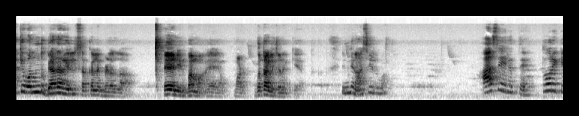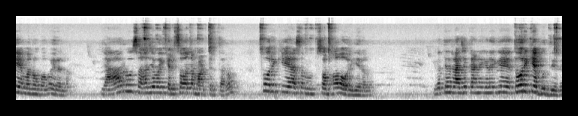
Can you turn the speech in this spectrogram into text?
ಯಾಕೆ ಒಂದು ಬ್ಯಾನರ್ ಎಲ್ಲಿ ಸರ್ಕಲ್ಲೇ ಬೀಳಲ್ಲ. ಏ ನೀನು ಬಾಮ ಏ ಮಾಡು. ಗೊತ್ತಾಗಲಿ ಜನಕ್ಕೆ ಅಂತ. ನಿಮ್ಗೇನು ಆಸೆ ಇಲ್ವಾ? ಆಸೆ ಇರುತ್ತೆ. ತೋರಿಕೆಯ ಮನೋಭಾವ ಇರಲ್ಲ. ಯಾರು ಸಹಜವಾಗಿ ಕೆಲಸವನ್ನು ಮಾಡ್ತಿರ್ತಾರೋ ತೋರಿಕೆಯ ಸಂ ಸ್ವಭಾವ ಅವರಿಗೆ ಇರಲ್ಲ. ಇವತ್ತಿನ ರಾಜಕಾರಣಿಗಳಿಗೆ ತೋರಿಕೆಯ ಬುದ್ಧಿ ಇದೆ.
